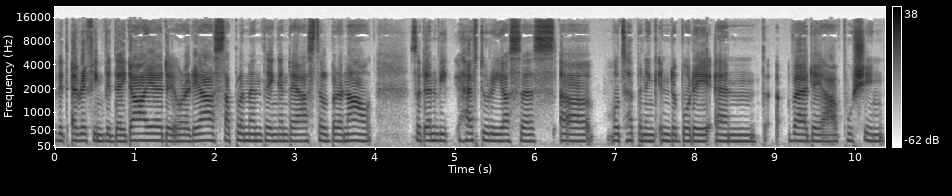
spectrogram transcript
with everything with their diet they already are supplementing and they are still burn out. So then we have to reassess uh, what's happening in the body and where they are pushing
